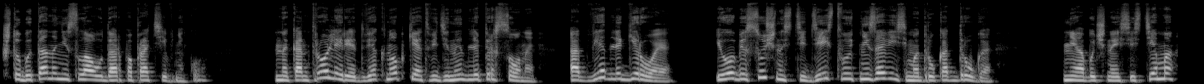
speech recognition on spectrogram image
чтобы та нанесла удар по противнику. На контроллере две кнопки отведены для персоны, а две для героя, и обе сущности действуют независимо друг от друга. Необычная система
